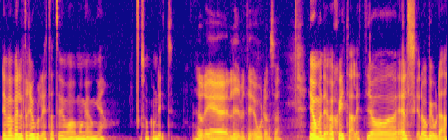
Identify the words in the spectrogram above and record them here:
det var väldigt roligt att det var många unga som kom dit. Hur är livet i Odense? Jo men det var skithärligt. Jag älskade att bo där.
